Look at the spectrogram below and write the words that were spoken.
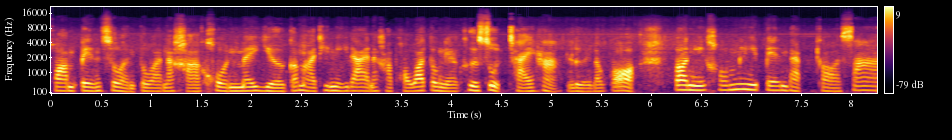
ความเป็นส่วนตัวนะคะ คนไม่เยอะก็มาที่นี่ได้นะคะ เพราะว่าตรงนี้คือสุดชายหาดเลย แล้วก็ตอนนี้เขามีเป็นแบบก่อสร้าง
